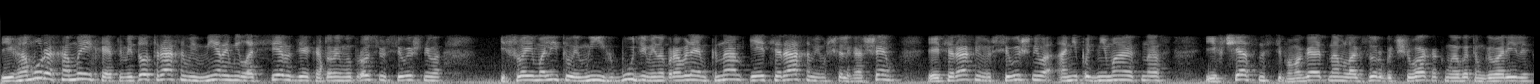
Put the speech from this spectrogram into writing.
И Гамура Хамейха – это медот рахами, мера милосердия, которые мы просим Всевышнего и своей молитвой мы их будем и направляем к нам, и эти рахами Шельгашем, и эти рахами Всевышнего, они поднимают нас и в частности помогает нам Лакзор Бачува, как мы об этом говорили,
